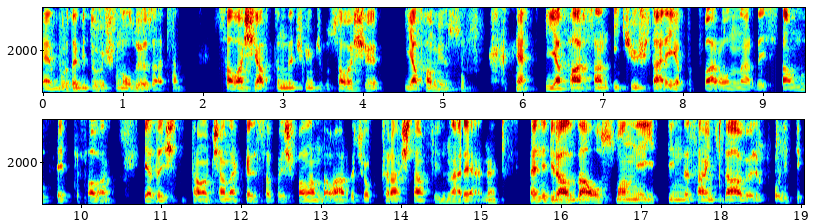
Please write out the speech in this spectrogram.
Ee, burada bir duruşun oluyor zaten. Savaş yaptığında çünkü bu savaşı yapamıyorsun. yani yaparsan 2-3 tane yapıt var. Onlar da İstanbul Fethi falan. Ya da işte tamam Çanakkale Savaşı falan da vardı. Çok tıraştan filmler yani. Hani biraz daha Osmanlı'ya gittiğinde sanki daha böyle politik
